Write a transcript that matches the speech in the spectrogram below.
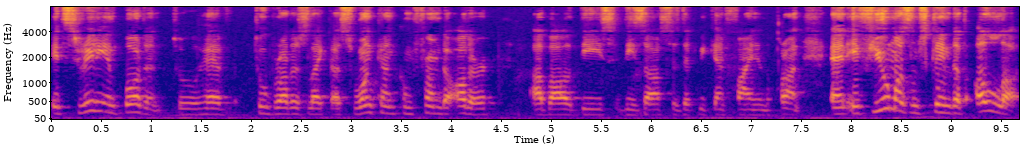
It's really important to have two brothers like us. One can confirm the other about these disasters that we can find in the Quran. And if you Muslims claim that Allah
